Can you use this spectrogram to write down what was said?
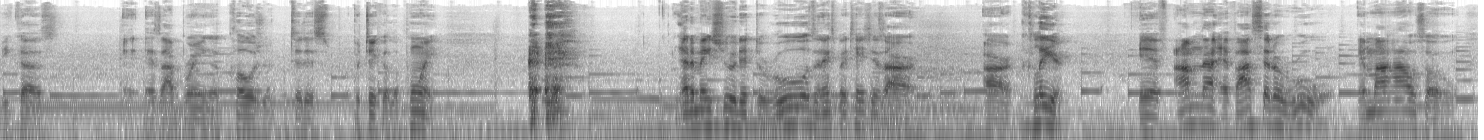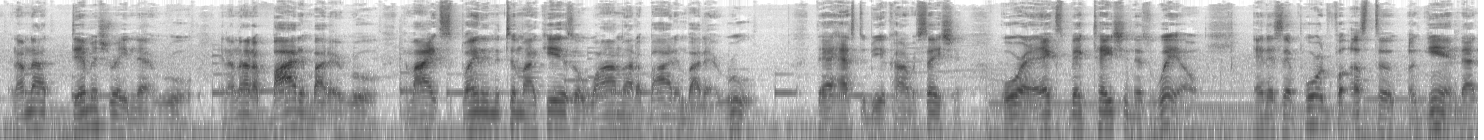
because as I bring a closure to this particular point, got to make sure that the rules and expectations are are clear. If I'm not, if I set a rule in my household and I'm not demonstrating that rule and I'm not abiding by that rule, am I explaining it to my kids or why I'm not abiding by that rule? That has to be a conversation or an expectation as well. And it's important for us to, again, that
